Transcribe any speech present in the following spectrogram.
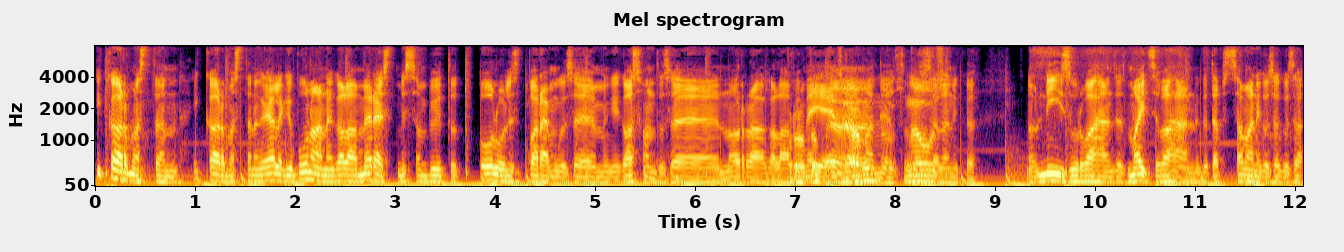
ikka armastan, ikka armastan, aga jällegi punane kala merest, mis on püütud oluliselt parem kui see mingi kasvanduse Norra kala või Produkt, meie jah, omad, nii et seal on ikka no nii suur vahe on, maitsevahe on nagu täpselt sama nagu sa, kui sa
